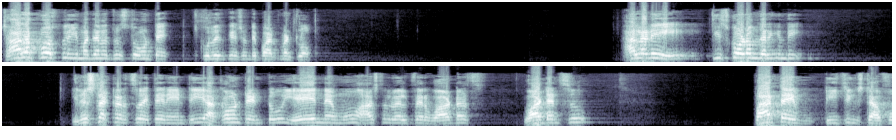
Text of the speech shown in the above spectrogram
చాలా పోస్టులు ఈ మధ్యన చూస్తూ ఉంటే స్కూల్ ఎడ్యుకేషన్ డిపార్ట్మెంట్లో ఆల్రెడీ తీసుకోవడం జరిగింది. ఇన్స్ట్రక్టర్స్ అయితేనేంటి? Accountant ANM hostel welfare warders wardens part time teaching staff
